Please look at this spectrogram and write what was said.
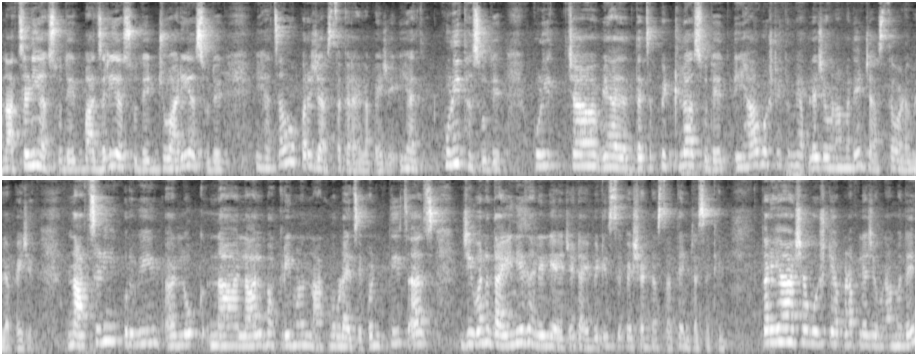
नाचणी असू देत बाजरी असू देत ज्वारी असू देत ह्याचा वापर जास्त करायला पाहिजे. ह्या कुळीत असू देत कुळीतच्या ह्या त्याचं पिठलं असू देत ह्या गोष्टी तुम्ही आपल्या जेवणामध्ये जास्त वाढवल्या पाहिजेत. नाचणी पूर्वी लोक ना लाल भाकरी म्हणून नाक मुरडायचे पण तीच आज जीवनदायिनी झालेली आहे जे डायबिटीसचे पेशंट असतात त्यांच्यासाठी. तर ह्या अशा गोष्टी आपण आपल्या जेवणामध्ये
